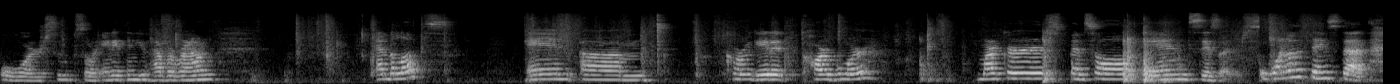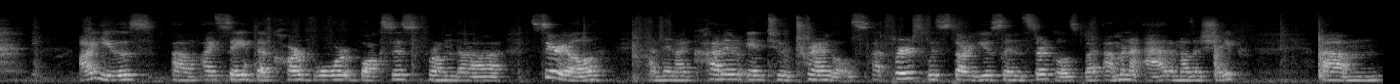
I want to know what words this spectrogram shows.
or soups or anything you have around envelopes and um, corrugated cardboard, markers, pencil, and scissors. One of the things that I use, um, I save the cardboard boxes from the cereal and then I cut them into triangles. At first we start using circles, but I'm gonna add another shape. Um,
